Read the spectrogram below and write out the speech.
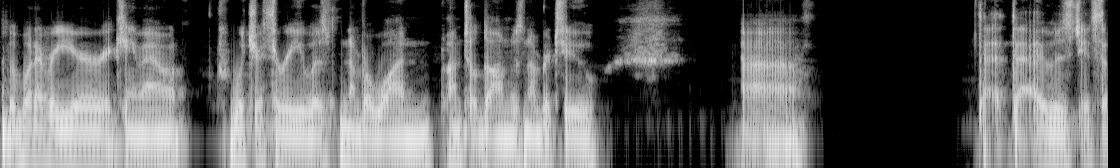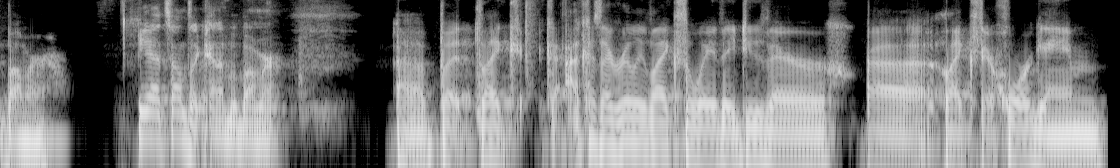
but whatever year it came out, Witcher 3 was number one, Until Dawn was number two. Uh, that, that it was, it's a bummer. Yeah, it sounds like kind of a bummer. Uh, but like because i really like the way they do their uh, like their horror game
